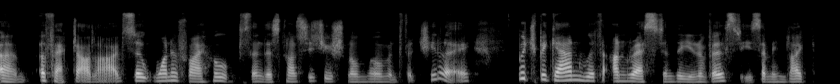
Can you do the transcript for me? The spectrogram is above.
um, affect our lives. So one of my hopes in this constitutional moment for Chile which began with unrest in the universities. I mean, like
